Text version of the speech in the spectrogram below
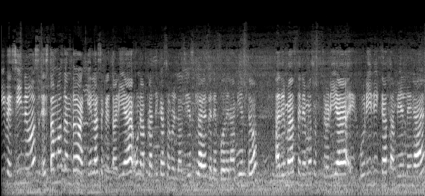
Y vecinos, estamos dando aquí en la Secretaría una plática sobre las 10 claves del empoderamiento. Además tenemos asesoría eh, jurídica, también legal.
